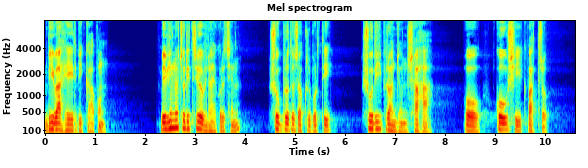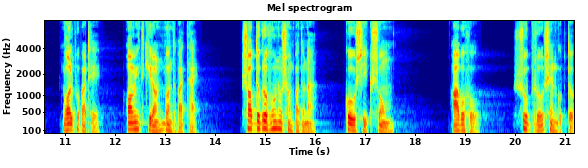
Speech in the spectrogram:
বিবাহের বিজ্ঞাপন। বিভিন্ন চরিত্রে অভিনয় করেছেন সুব্রত চক্রবর্তী, সুদীপ রঞ্জন সাহা ও কৌশিক পাত্র। গল্প পাঠে অমিত কিরণ বন্দ্যোপাধ্যায়। শব্দগ্রহণ ও সম্পাদনা কৌশিক সোম। আবহ শুভ্র সেনগুপ্ত।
